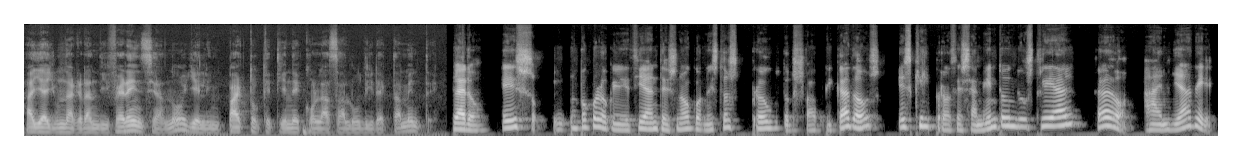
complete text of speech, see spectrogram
Ahí hay una gran diferencia, ¿no? Y el impacto que tiene con la salud directamente. Claro, es un poco lo que decía antes, ¿no? Con estos productos fabricados, es que el procesamiento industrial, claro, añade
